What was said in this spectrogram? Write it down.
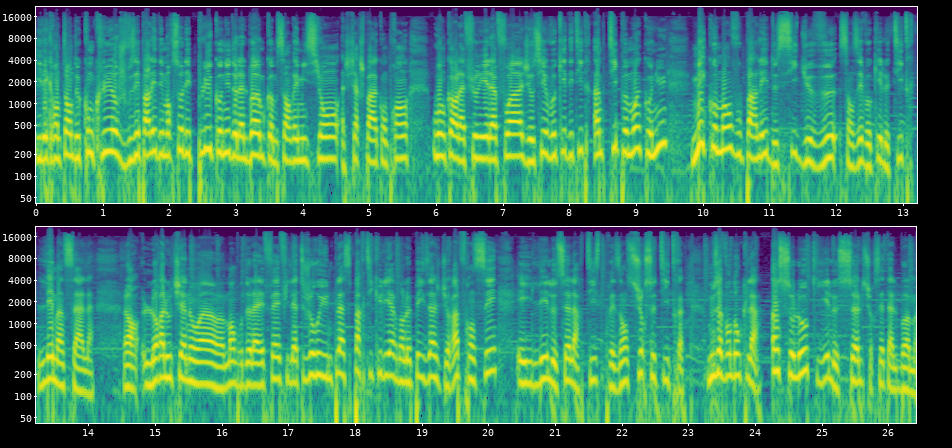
il est grand temps de conclure. Je vous ai parlé des morceaux les plus connus de l'album, comme Sans rémission, Cherche pas à comprendre, ou encore La furie et la foi. J'ai aussi évoqué des titres un petit peu moins connus. Mais comment vous parler de Si Dieu veut sans évoquer le titre Les mains sales? Alors, Laura Luciano, hein, euh, membre de l'AFF, il a toujours eu une place particulière dans le paysage du rap français et il est le seul artiste présent sur ce titre. Nous avons donc là un solo qui est le seul sur cet album.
